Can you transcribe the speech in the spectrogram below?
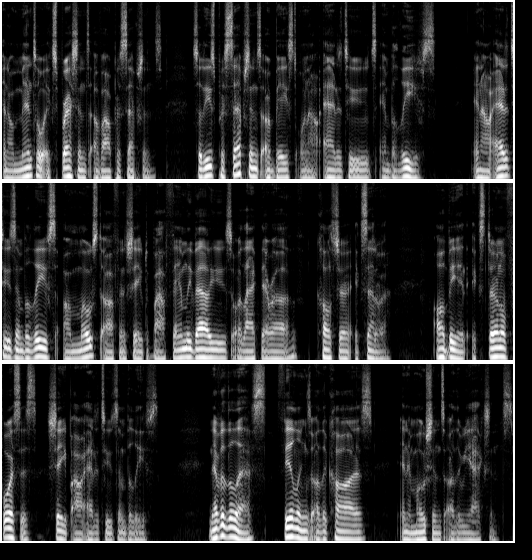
and are mental expressions of our perceptions. So these perceptions are based on our attitudes and beliefs. And our attitudes and beliefs are most often shaped by family values or lack thereof, culture, etc., albeit external forces shape our attitudes and beliefs. Nevertheless, Feelings are the cause, and emotions are the reactions.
